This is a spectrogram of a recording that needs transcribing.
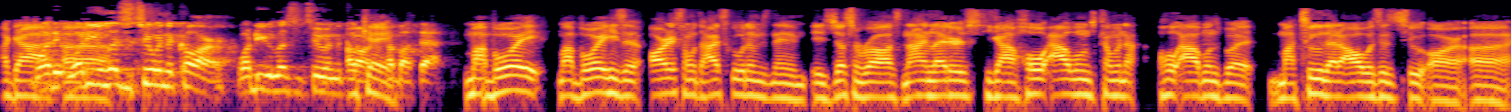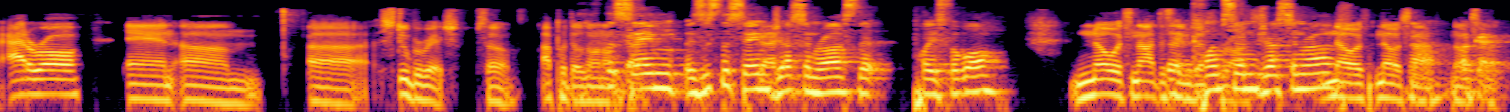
I got. What do, what do you uh, listen to in the car? What do you listen to in the car? Okay. How about that? My boy, my boy, he's an artist. I went to high school with him. His name is Justin Ross. Nine letters. He got whole albums coming out, whole albums. But my two that I always listen to are uh, Adderall and um, uh, Stuber Rich. So I put those on. The same. Is this the same Okay. Justin Ross that plays football? No, it's not the, The same. Clemson Justin Ross. Justin Ross? No, it's, no, it's not. No, it's okay.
